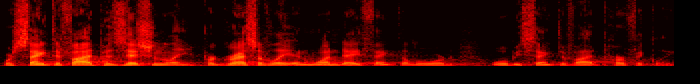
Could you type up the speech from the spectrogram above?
We're sanctified positionally, progressively, and one day, thank the Lord, we'll be sanctified perfectly.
